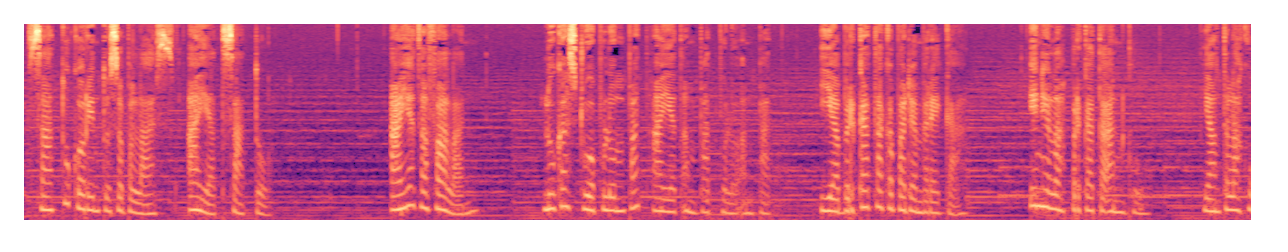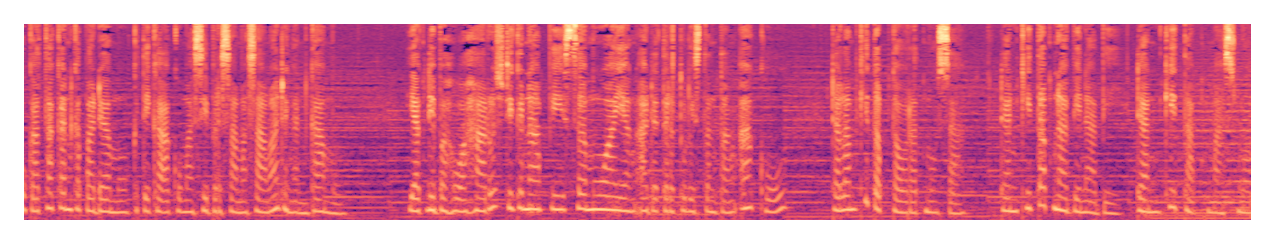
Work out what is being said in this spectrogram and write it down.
1 Korintus 11 ayat 1. Ayat hafalan Lukas 24 ayat 44. Ia berkata kepada mereka, Inilah perkataanku, yang telah kukatakan kepadamu ketika aku masih bersama-sama dengan kamu, yakni bahwa harus digenapi semua yang ada tertulis tentang aku dalam kitab Taurat Musa, dan kitab nabi-nabi, dan kitab Mazmur.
